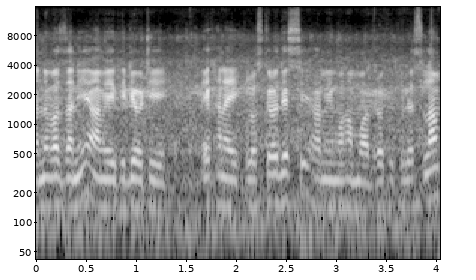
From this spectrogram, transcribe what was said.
ধন্যবাদ জানিয়ে আমি এই ভিডিওটি এখানেই ক্লোজ করে দিচ্ছি। আমি মোহাম্মদ রফিকুল ইসলাম।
